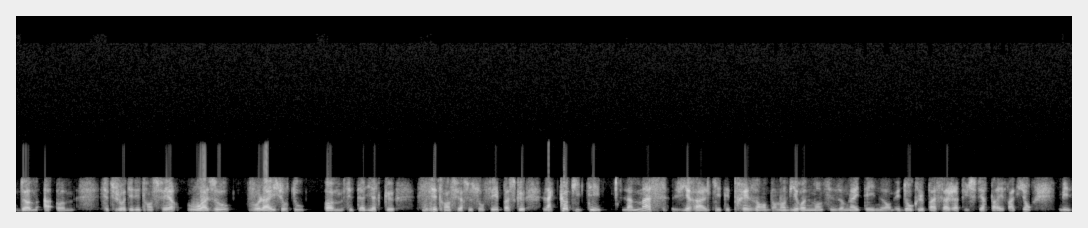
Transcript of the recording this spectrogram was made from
d'homme à homme. C'est toujours été des transferts oiseaux volailles surtout hommes. C'est-à-dire que ces transferts se sont faits parce que la quantité, la masse virale qui était présente dans l'environnement de ces hommes-là était énorme. Et donc le passage a pu se faire par effraction, mais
